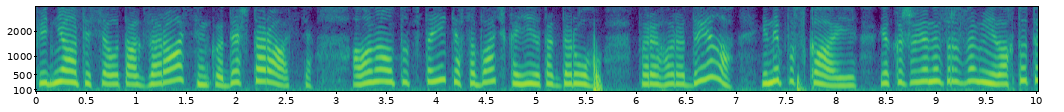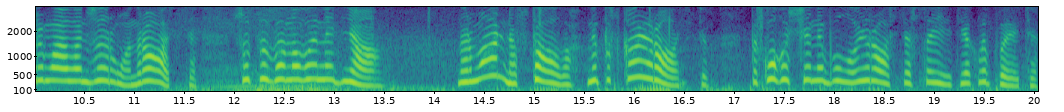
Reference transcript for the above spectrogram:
піднятися отак за Растінькою. Де ж та Растя? А вона отут стоїть, а собачка їй отак дорогу перегородила і не пускає її. Я кажу, я не зрозуміла, хто тримає ланжерон? Растя, що це за новини дня? Нормально стала, не пускає Растю. Такого ще не було, і Растя стоїть, як лепетя.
